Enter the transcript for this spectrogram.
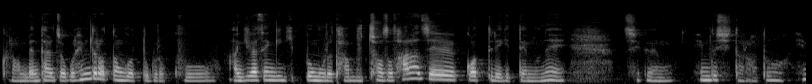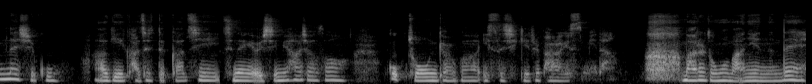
그런 멘탈적으로 힘들었던 것도 그렇고 아기가 생긴 기쁨으로 다 묻혀서 사라질 것들이기 때문에 지금 힘드시더라도 힘내시고 아기 가질 때까지 진행 열심히 하셔서 꼭 좋은 결과 있으시기를 바라겠습니다. 하, 말을 너무 많이 했는데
